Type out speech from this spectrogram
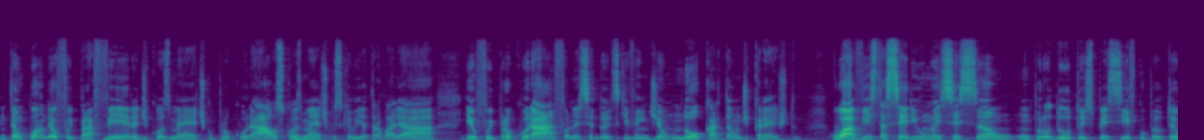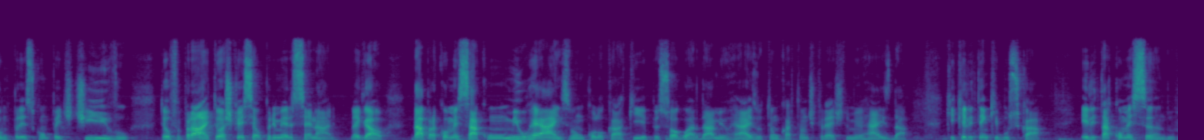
Então, quando eu fui para a feira de cosmético procurar os cosméticos que eu ia trabalhar, eu fui procurar fornecedores que vendiam no cartão de crédito. O à vista seria uma exceção, um produto específico para eu ter um preço competitivo. Então, eu fui para lá. Então, eu acho que esse é o primeiro cenário. Legal. Dá para começar com mil reais? Vamos colocar aqui, a pessoa guardar mil reais, ou ter um cartão de crédito mil reais? Dá. O que, que ele tem que buscar? Ele está começando.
